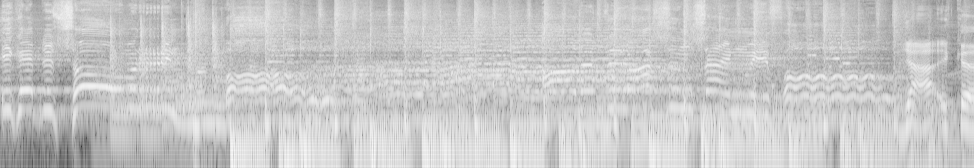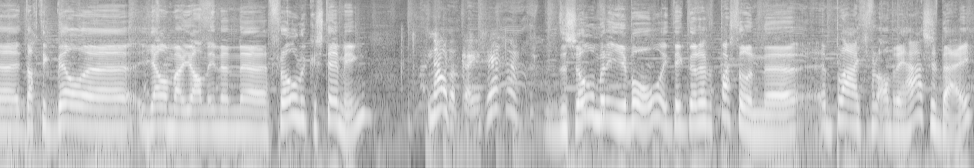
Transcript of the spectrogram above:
Ik heb de zomer in mijn bal. Ja, ik eh, dacht ik bel eh, jou Marjan in een eh, vrolijke stemming. Nou, dat kan je zeggen. De zomer in je bol. Ik denk, daar past wel een, een plaatje van André Hazes bij.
